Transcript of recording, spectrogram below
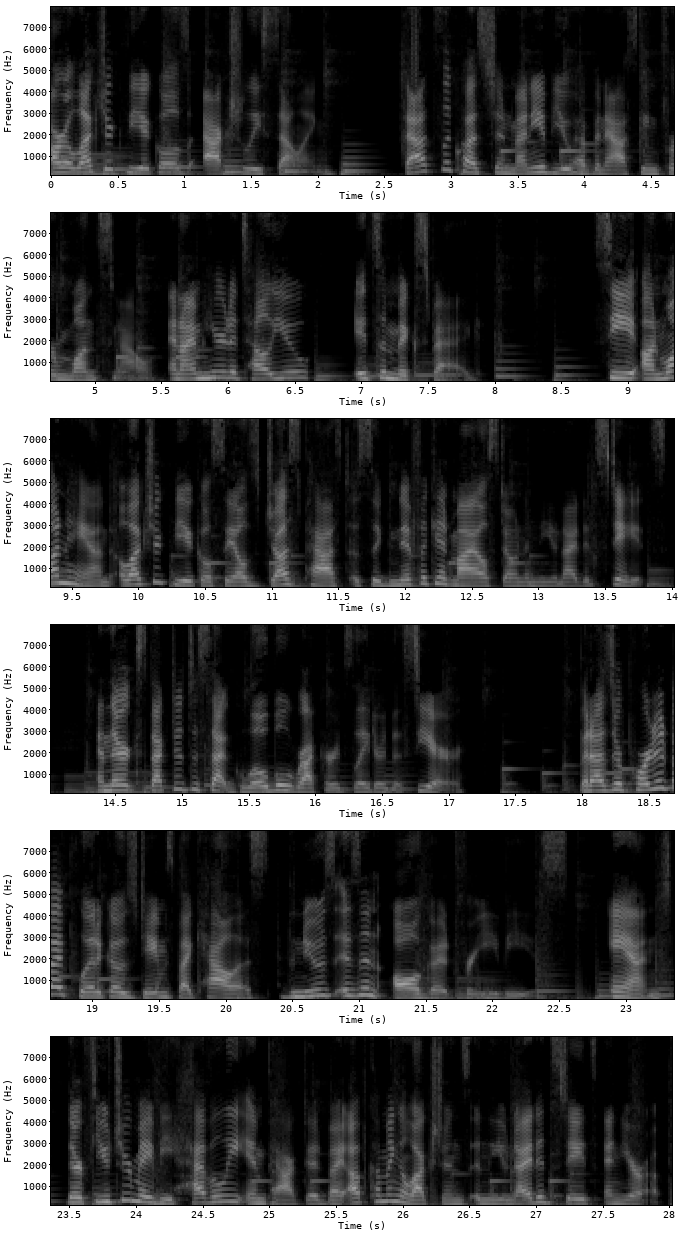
Are electric vehicles actually selling? That's the question many of you have been asking for months now, and I'm here to tell you it's a mixed bag. See, on one hand, electric vehicle sales just passed a significant milestone in the United States, and they're expected to set global records later this year. But as reported by Politico's James Bikales, the news isn't all good for EVs. And their future may be heavily impacted by upcoming elections in the United States and Europe.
